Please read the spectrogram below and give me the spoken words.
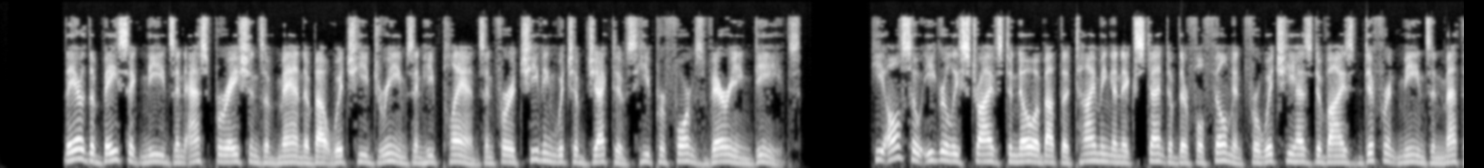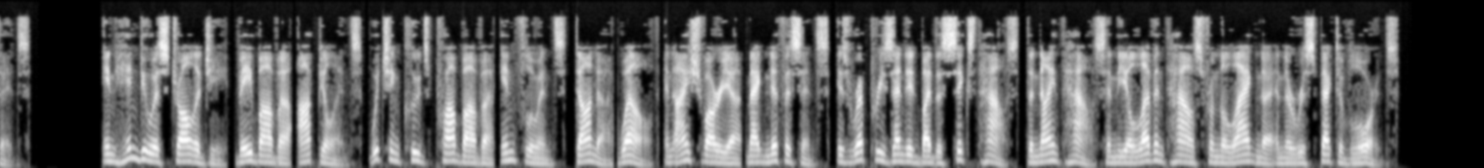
They are the basic needs and aspirations of man about which he dreams and he plans and for achieving which objectives he performs varying deeds. He also eagerly strives to know about the timing and extent of their fulfillment for which he has devised different means and methods. In Hindu astrology, Vaibhava opulence, which includes Prabhava influence, Dhana wealth, and Aishvarya magnificence, is represented by the sixth house, the ninth house and the eleventh house from the Lagna and their respective lords.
